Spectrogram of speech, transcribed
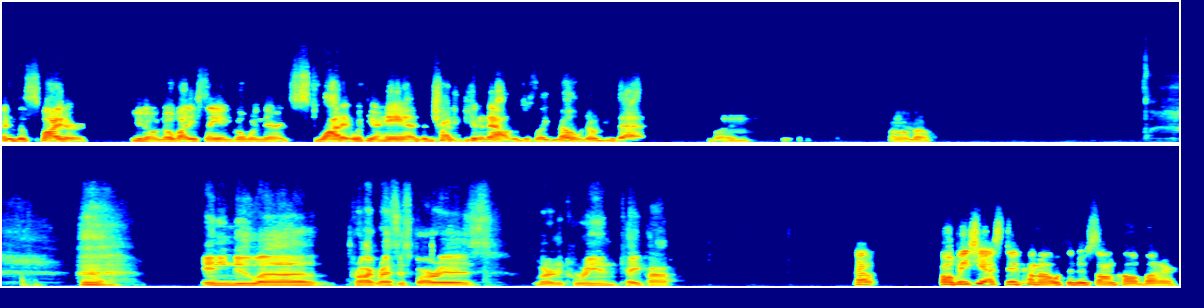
and the spider. You know, nobody's saying go in there and swat it with your hand and try to get it out. It's just like, no, don't do that. But Mm. I don't know. Any new uh progress as far as learning Korean, K-pop? Nope. Oh, BTS did come out with a new song called Butter.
